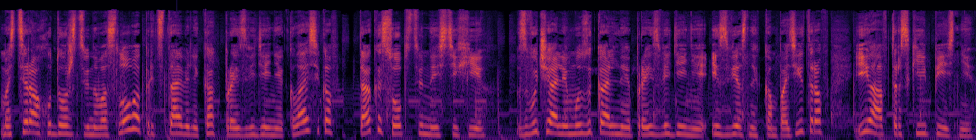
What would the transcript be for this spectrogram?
Мастера художественного слова представили как произведения классиков, так и собственные стихи. Звучали музыкальные произведения известных композиторов и авторские песни.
